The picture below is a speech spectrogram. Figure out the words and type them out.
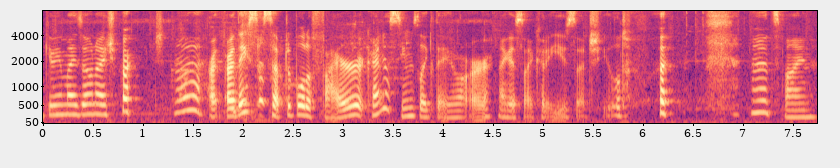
give me my Zonai charge. Ah, are, are they susceptible to fire? It kind of seems like they are. I guess I could have used that shield. That's fine.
